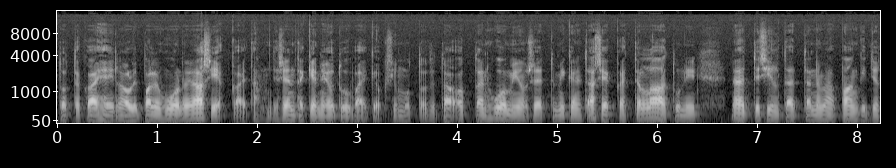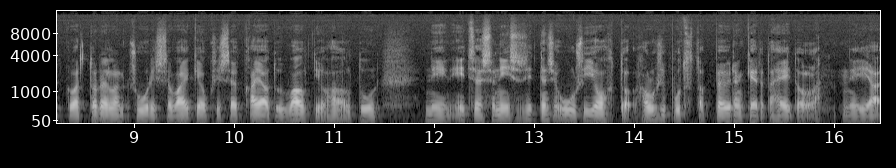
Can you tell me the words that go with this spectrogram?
totta kai heillä oli paljon huonoja asiakkaita ja sen takia ne joutui vaikeuksiin, mutta otetaan, ottaen huomioon se, että mikä nyt asiakkaiden laatu, niin näytti siltä, että nämä pankit, jotka ovat todella suurissa vaikeuksissa, jotka ajautui valtiohaltuun, niin itse asiassa niissä sitten se uusi johto halusi putsata pöydän kertaheitolla, niin ja,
